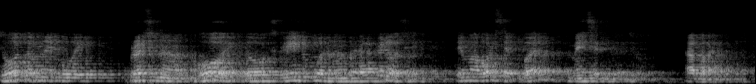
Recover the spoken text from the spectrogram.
જો તમને કોઈ પ્રશ્ન હોય, તો સ્ક્રીન ઉપર નંબર આપેલો છે, તેમાં વોટ્સએપ પર મેસેજ કરજો. આભાર.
